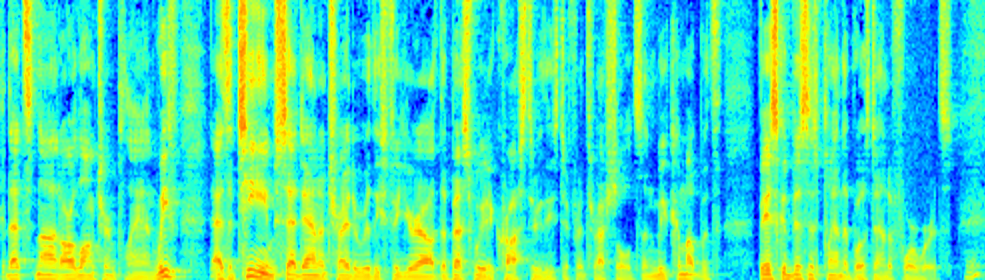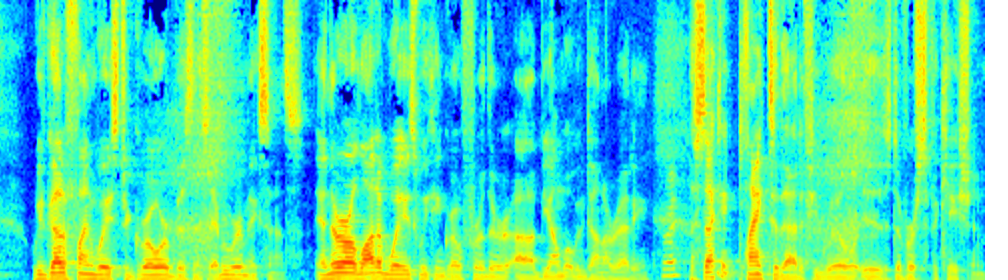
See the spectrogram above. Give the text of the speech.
That's not our long-term plan. We've, as a team, sat down and tried to really figure out the best way to cross through these different thresholds, and we've come up with basically a business plan that boils down to four words. We've got to find ways to grow our business everywhere it makes sense, and there are a lot of ways we can grow further uh, beyond what we've done already. Right. The second plank to that, if you will, is diversification.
